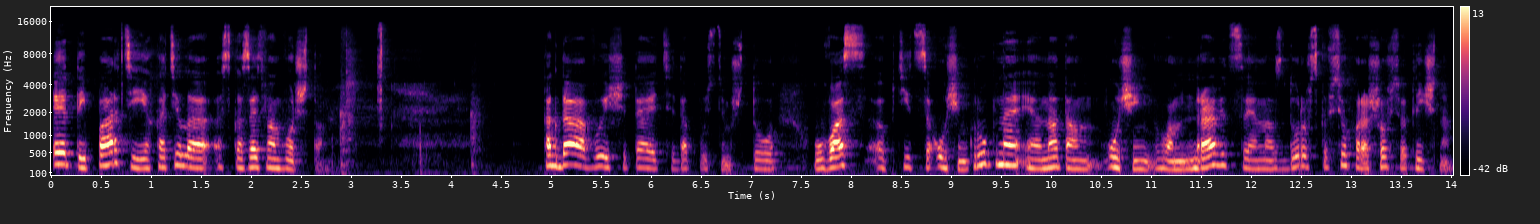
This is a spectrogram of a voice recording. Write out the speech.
этой партии я хотела сказать вам вот что. Когда вы считаете, допустим, что у вас э, птица очень крупная, и она там очень вам нравится, и она здоровская, все хорошо, все отлично.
